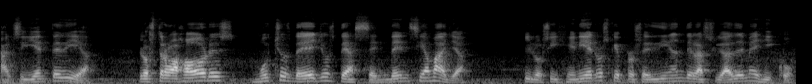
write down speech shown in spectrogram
Al siguiente día, los trabajadores, muchos de ellos de ascendencia maya, y los ingenieros que procedían de la Ciudad de México,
